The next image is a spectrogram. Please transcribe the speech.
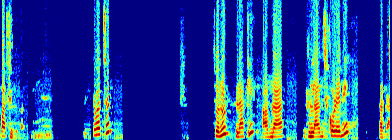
পাশে দেখতে পাচ্ছেন? চলুন, রাখি, আমরা একটু লাঞ্চ করে নিই। টাটা।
